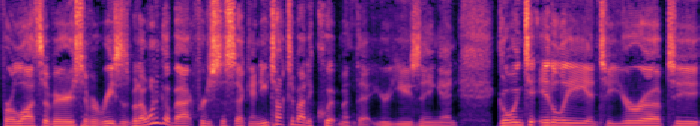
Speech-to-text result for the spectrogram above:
for lots of various different reasons. But I want to go back for just a second. You talked about equipment that you're using and going to Italy and to Europe to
